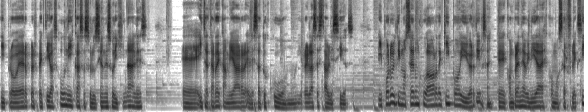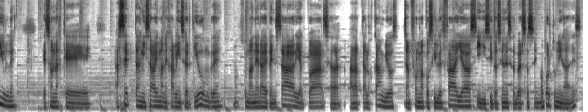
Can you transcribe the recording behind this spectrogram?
y proveer perspectivas únicas a soluciones originales eh, y tratar de cambiar el status quo y reglas establecidas. Y por último, ser un jugador de equipo y divertirse, que comprende habilidades como ser flexible, que son las que aceptan y saben manejar la incertidumbre, su manera de pensar y actuar se adapta a los cambios, transforma posibles fallas y situaciones adversas en oportunidades,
